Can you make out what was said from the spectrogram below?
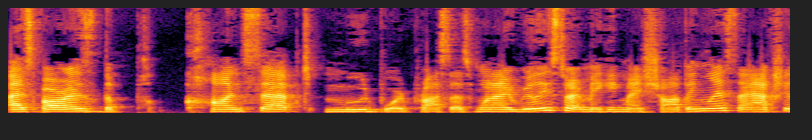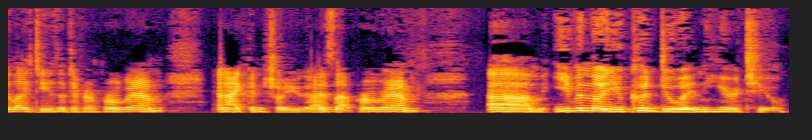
as far as the p- concept mood board process when i really start making my shopping list i actually like to use a different program and i can show you guys that program. Um, even though you could do it in here too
